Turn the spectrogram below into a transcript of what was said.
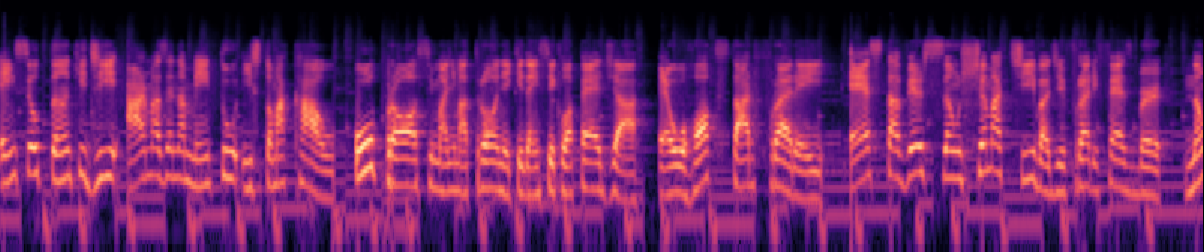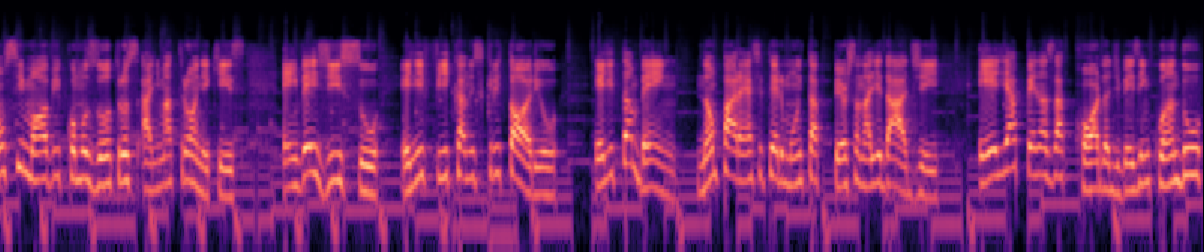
em seu tanque de armazenamento estomacal. O próximo animatronic da enciclopédia é o Rockstar Freddy. Esta versão chamativa de Freddy Fazbear não se move como os outros animatronics. Em vez disso, ele fica no escritório. Ele também não parece ter muita personalidade ele apenas acorda de vez em quando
